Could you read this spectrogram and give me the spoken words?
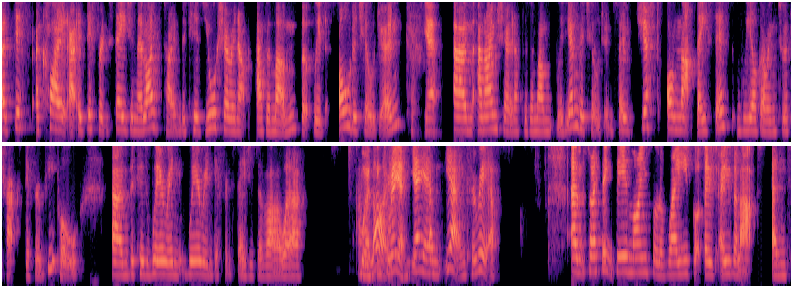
a diff a client at a different stage in their lifetime because you're showing up as a mum but with older children Yeah. um, and I'm showing up as a mum with younger children. So just on that basis, we are going to attract different people um, because we're in we're in different stages of our, our Working lives. career. Yeah, yeah. and yeah, and career. Um, so I think being mindful of where you've got those overlaps and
